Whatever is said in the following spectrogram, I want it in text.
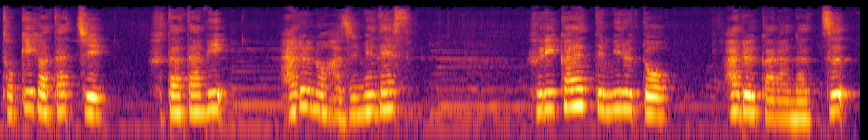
時が経ち再び春の初めです。振り返ってみると春から夏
